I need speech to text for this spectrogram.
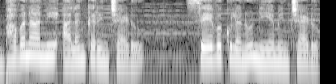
భవనాన్ని అలంకరించాడు. సేవకులను నియమించాడు.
